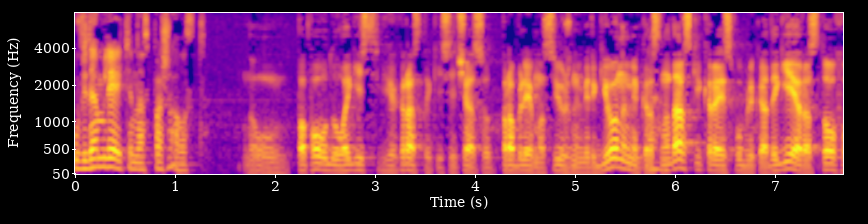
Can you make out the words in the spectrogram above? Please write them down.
уведомляйте нас, пожалуйста. Ну, по поводу логистики как раз-таки сейчас вот проблема с южными регионами. Краснодарский край, Республика Адыгея, Ростов,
